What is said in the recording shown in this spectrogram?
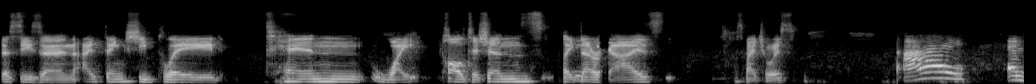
this season. I think she played 10 white politicians, like that were guys. That's my choice. I am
